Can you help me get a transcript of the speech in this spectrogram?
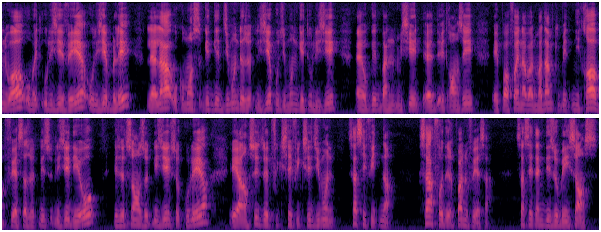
noir, ou mettre ou ligier vert, ou ligier bleu, là là, ou commence à get du monde des autres ligiers, pour du monde get ou ligier, ou get ban monsieur étranger, et parfois il y a une madame qui met niqab, faire ça, ligier des hauts, et autres sans autres ce couleur, et ensuite de fixer, fixer du monde. Ça, c'est fitna. Ça, faudrait pas nous faire ça. Ça, c'est une désobéissance.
